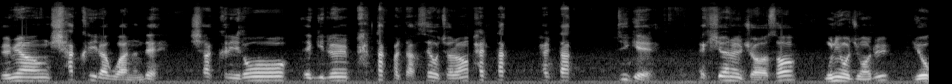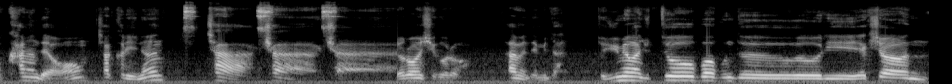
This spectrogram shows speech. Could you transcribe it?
일명 샤크리라고 하는데 샤크리로 애기를 팔딱팔딱 새우처럼 팔딱팔딱 뛰게 액션을 줘서 무늬 오징어를 유혹하는데요. 샤크리는 착착착 이런 식으로 하면 됩니다. 또 유명한 유튜버 분들이 액션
